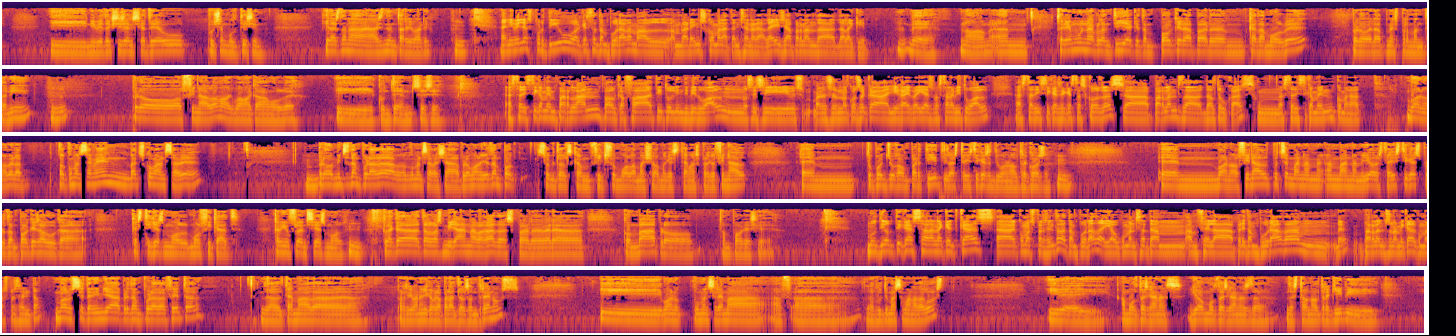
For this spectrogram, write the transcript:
i nivell d'exigència teu puja moltíssim i l'has d'anar, has d'intentar arribar-hi Mm. A nivell esportiu, aquesta temporada amb el- amb l'Arenys com ha anat en general, eh? ja parlant de, de l'equip? Bé, no, um, teníem una plantilla que tampoc era per um, quedar molt bé, però era més per mantenir, però al final vam, vam acabar molt bé i contents, sí, sí. Estadísticament parlant, pel que fa a títol individual, no sé si... Bueno, és una cosa que a Lliga IBA ja és bastant habitual, estadístiques i aquestes coses. Uh, Parla'ns de, del teu cas, estadísticament, com ha anat? Bueno, a veure, al començament vaig començar bé, però a mitja temporada va començar a baixar. Però bueno, jo tampoc sóc dels que em fixo molt amb això, amb aquests temes, perquè al final eh, tu pots jugar un partit i les estadístiques et diuen una altra cosa. Mm. Eh, bueno, al final potser em van, anar- em van anar millor les estadístiques, però tampoc és algo que, que estigués molt, molt ficat que m'influenciés molt. Mm. Clar que te'l vas mirant a vegades per a veure com va, però tampoc és que... Multiòptica Sala, en aquest cas, eh, com es presenta la temporada? Ja heu començat amb, amb fer la pretemporada. amb- Bé, parla'ns una mica de com es presenta. Bueno, sí, tenim ja pretemporada feta del tema de... per arribar una mica preparat dels entrenos i bueno, començarem a, a, a l'última setmana d'agost i bé, i amb moltes ganes jo amb moltes ganes de- d'estar a un altre equip i,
